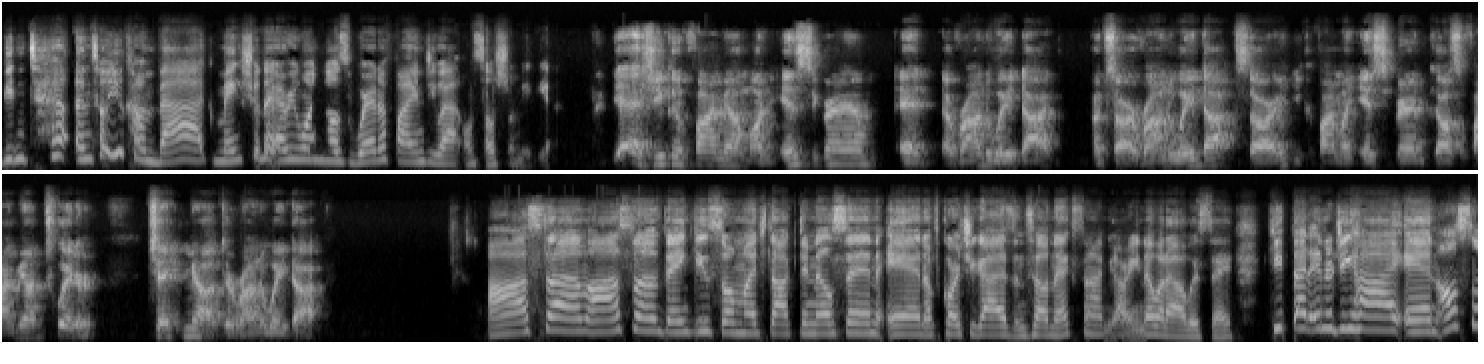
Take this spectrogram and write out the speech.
until, until you come back, make sure that everyone knows where to find you at on social media. Yes, you can find me. I'm on Instagram at around the way doc. I'm sorry, around the way doc. Sorry, you can find me on Instagram. You can also find me on Twitter. Check me out, the around the way doc. Awesome. Awesome. Thank you so much, Dr. Nelson. And of course, you guys, until next time, you already know what I always say. Keep that energy high and also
